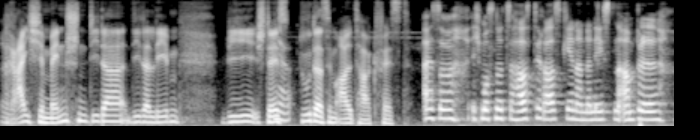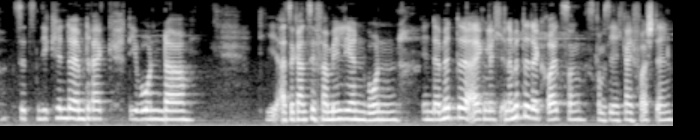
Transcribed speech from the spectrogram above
reiche Menschen, die da, die da leben. Wie stellst ja. du das im Alltag fest? Also ich muss nur zur Haustür rausgehen. An der nächsten Ampel sitzen die Kinder im Dreck, die wohnen da. Die, also ganze Familien wohnen in der Mitte, eigentlich in der Mitte der Kreuzung. Das kann man sich eigentlich gar nicht vorstellen.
